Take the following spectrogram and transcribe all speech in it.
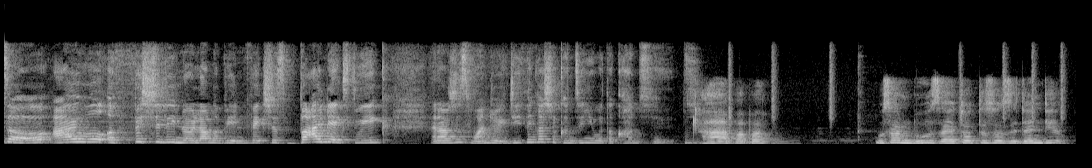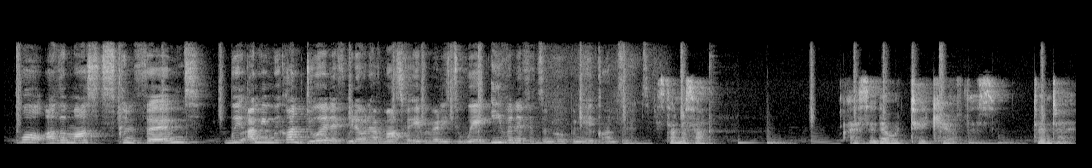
So I will officially no longer be infectious by next week. And I was just wondering, do you think I should continue with the concert? Ah, Papa. Usambuza, I thought this was a done deal. Well, are the masks confirmed? We, I mean, we can't do it if we don't have masks for everybody to wear, even if it's an open air concert. Stand aside. I said I would take care of this, didn't I?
